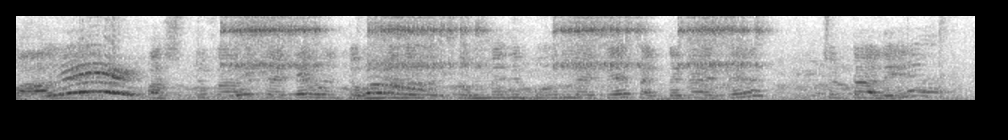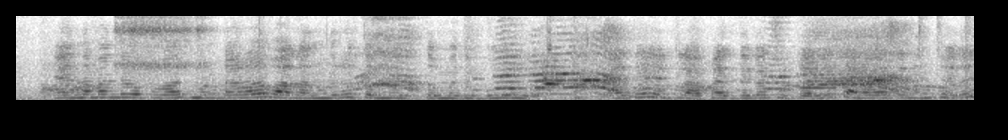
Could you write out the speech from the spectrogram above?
వాళ్ళు ఫస్ట్ ఫస్ట్ అయితే తొమ్మిది తొమ్మిది బూర్లు అయితే పెద్దగా అయితే చుట్టాలి. ఎంతమంది ఉపవాసం ఉంటారో వాళ్ళందరూ తొమ్మిది తొమ్మిది బూర్లు అయితే ఇట్లా పెద్దగా చుట్టాలి. తర్వాత నుంచి అయితే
